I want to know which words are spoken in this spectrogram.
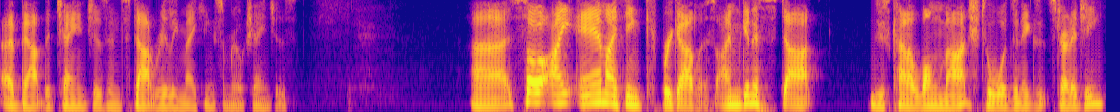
about the changes and start really making some real changes. Uh, so I am, I think, regardless, I'm going to start this kind of long march towards an exit strategy.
